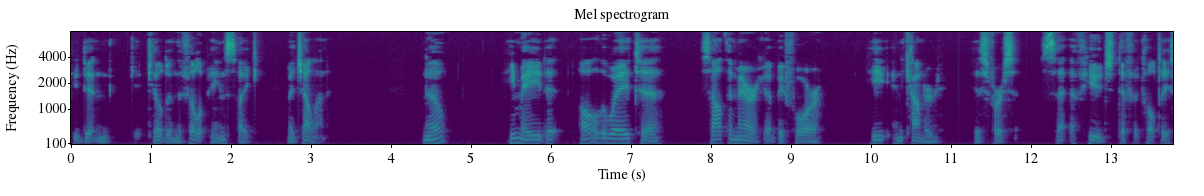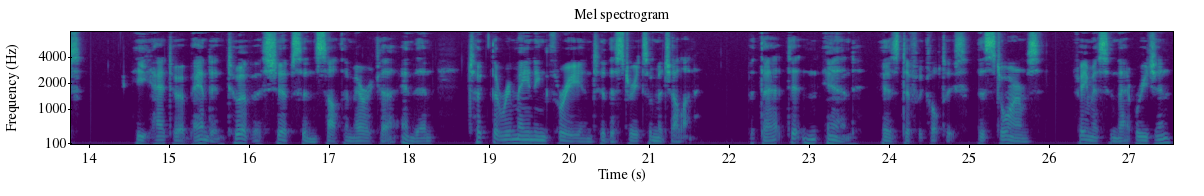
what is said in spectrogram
he didn't get killed in the Philippines like Magellan. No, he made it all the way to South America before he encountered his first set of huge difficulties. He had to abandon two of his ships in South America and then took the remaining three into the Straits of Magellan. But that didn't end his difficulties. The storms, famous in that region,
